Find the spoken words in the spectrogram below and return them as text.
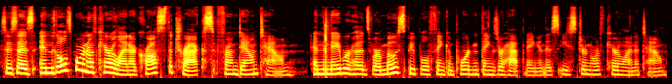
So he says In Goldsboro, North Carolina, across the tracks from downtown, in the neighborhoods where most people think important things are happening in this eastern North Carolina town,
